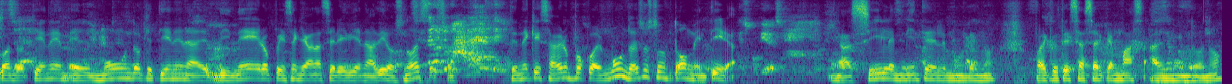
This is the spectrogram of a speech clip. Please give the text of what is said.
cuando tienen el mundo, que tienen el dinero, piensan que van a hacer bien a Dios. No es eso. Tienen que saber un poco del mundo. Eso son todo mentiras. Así le miente el mundo, ¿no? Para que usted se acerque más al mundo, ¿no?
